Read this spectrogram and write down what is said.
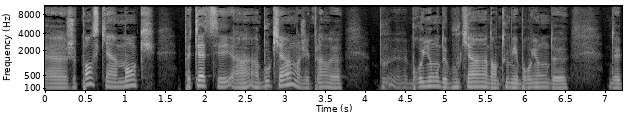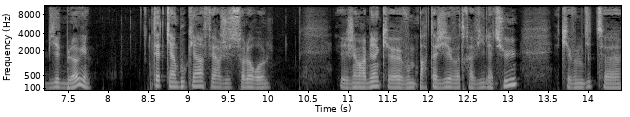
Euh, je pense qu'il y a un manque. Peut-être c'est un, bouquin. Moi j'ai plein de euh, brouillons de bouquins dans tous mes brouillons de, de billets de blog. Peut-être qu'il y a un bouquin à faire juste sur le rôle. Et j'aimerais bien que vous me partagiez votre avis là-dessus et que vous me dites euh,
